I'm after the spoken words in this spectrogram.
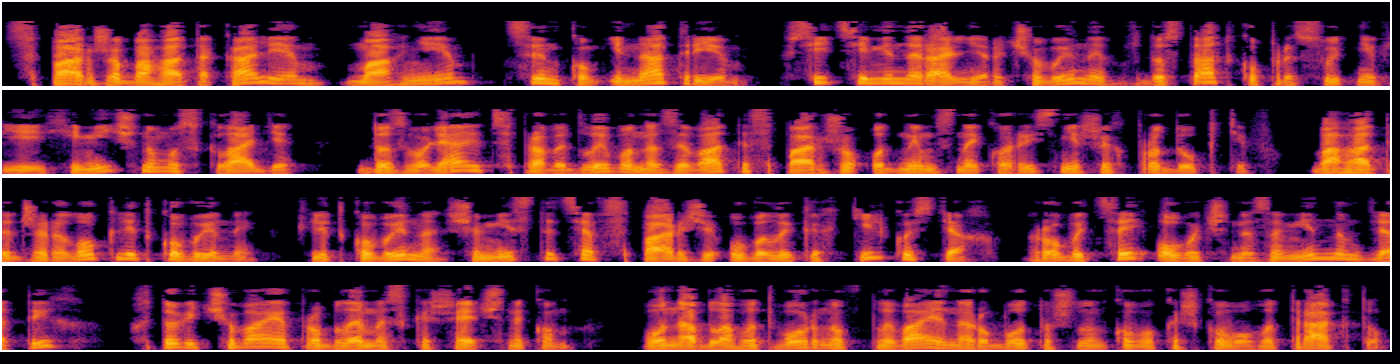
спаржа багата калієм, магнієм, цинком і натрієм. Всі ці мінеральні речовини в достатку присутні в її хімічному складі, дозволяють справедливо називати спаржу одним з найкорисніших продуктів. Багате джерело клітковини. Клітковина, що міститься в спаржі у великих кількостях, робить цей овоч незамінним для тих, хто відчуває проблеми з кишечником. Вона благотворно впливає на роботу шлунково-кишкового тракту,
